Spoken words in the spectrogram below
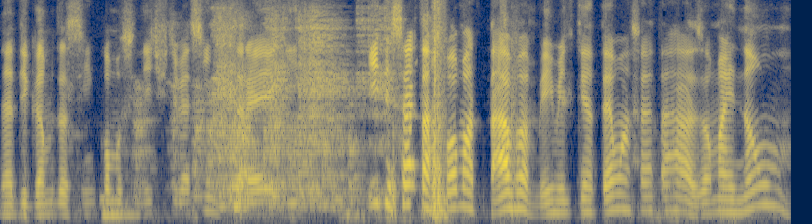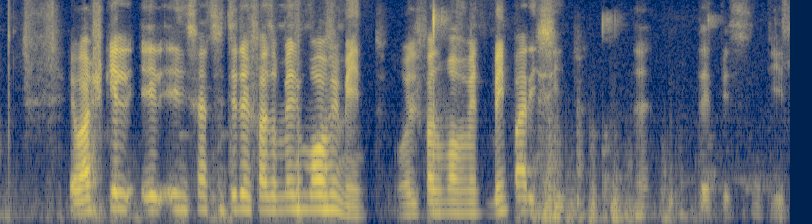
né, digamos assim, como se Nietzsche tivesse entregue. E de certa forma estava mesmo, ele tem até uma certa razão, mas não. Eu acho que ele, ele, em certo sentido, ele faz o mesmo movimento, ou ele faz um movimento bem parecido, né, nesse sentido.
